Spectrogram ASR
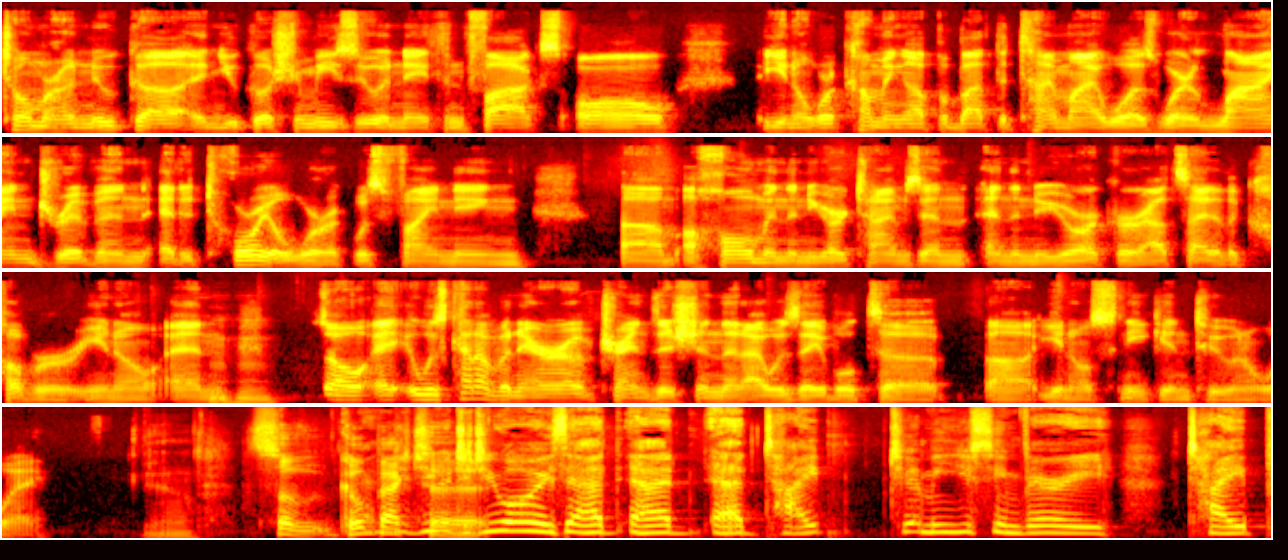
Tomer Hanuka and Yuko Shimizu and Nathan Fox all you know, were coming up about the time I was, where line driven editorial work was finding um, a home in the New York Times and and the New Yorker outside of the cover, you know, and mm-hmm. so it was kind of an era of transition that I was able to, uh, you know, sneak into in a way. Yeah. So go back did you, to. Did you always add add add type to? I mean, you seem very type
